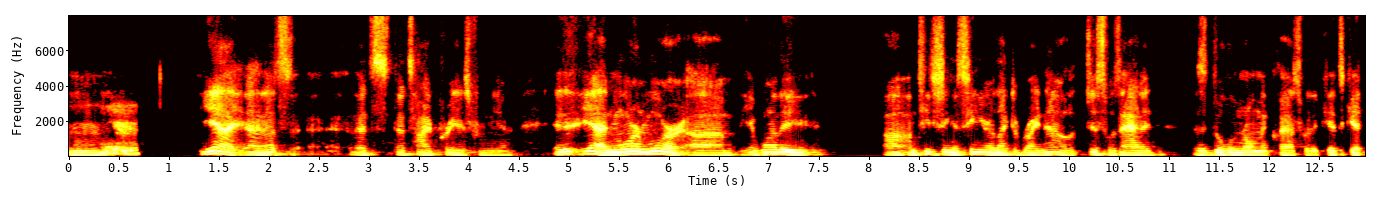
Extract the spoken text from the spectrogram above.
Mm-hmm. Yeah, yeah, that's that's that's high praise from you. It, yeah, and more and more. Um, one of the uh, I'm teaching a senior elective right now. Just was added as a dual enrollment class where the kids get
